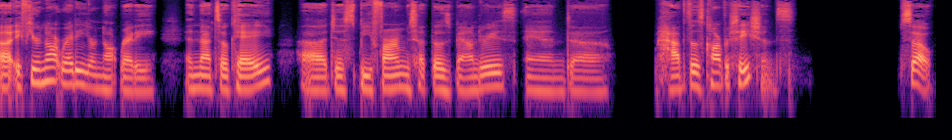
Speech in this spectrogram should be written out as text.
uh, if you're not ready, you're not ready, and that's okay. Uh, just be firm, set those boundaries, and uh, have those conversations. So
